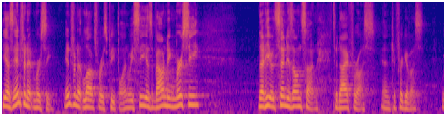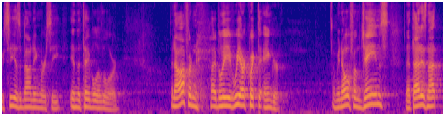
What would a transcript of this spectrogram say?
He has infinite mercy, infinite love for his people. And we see his abounding mercy that he would send his own son to die for us and to forgive us. We see his abounding mercy in the table of the Lord. And now, often, I believe we are quick to anger. And we know from James that that is not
